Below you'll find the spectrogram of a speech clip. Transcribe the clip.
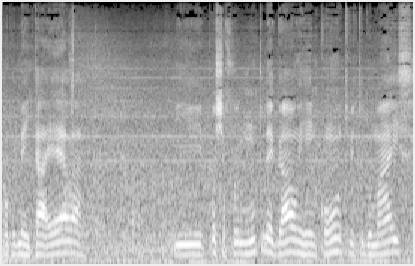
cumprimentar ela. E, poxa, foi muito legal em reencontro e tudo mais.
